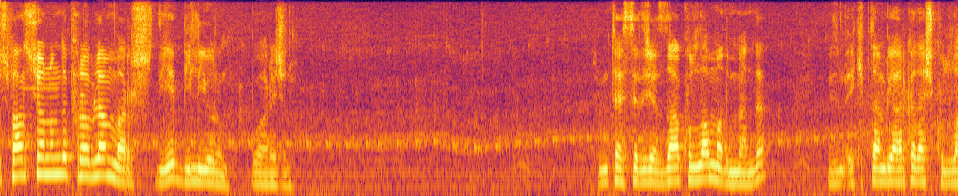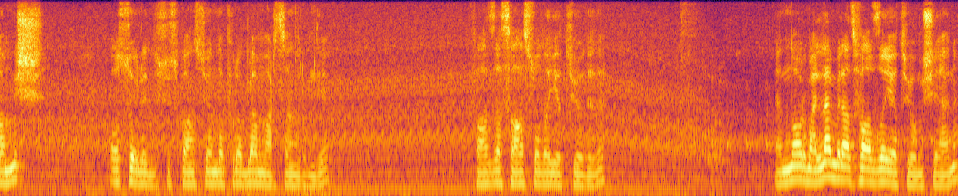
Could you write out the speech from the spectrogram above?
Süspansiyonunda problem var diye biliyorum bu aracın. Şimdi test edeceğiz. Daha kullanmadım ben de. Bizim ekipten bir arkadaş kullanmış. O söyledi süspansiyonda problem var sanırım diye. Fazla sağa sola yatıyor dedi. Yani normalden biraz fazla yatıyormuş yani.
